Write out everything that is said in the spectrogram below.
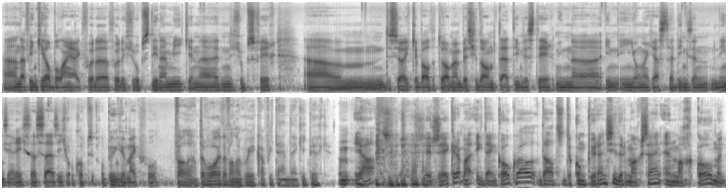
Eh, en dat vind ik heel belangrijk voor de, voor de groepsdynamiek en eh, in de groepsfeer. Ehm, dus ja, ik heb altijd wel mijn best gedaan om tijd te investeren in, eh, in, in jonge gasten links en, links en rechts, dat zij zich ook op, op hun gemak voelen. Voilà, de woorden van een goede kapitein, denk ik, Dirk. Mm, Ja, zeer zeker. Maar ik denk ook wel dat de concurrentie er mag zijn en mag komen.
